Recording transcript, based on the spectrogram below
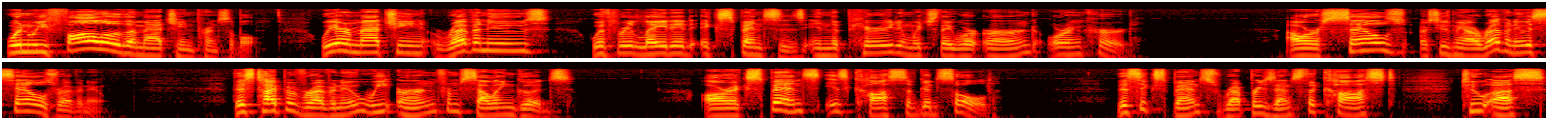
When we follow the matching principle, we are matching revenues with related expenses in the period in which they were earned or incurred. Our sales, excuse me, our revenue is sales revenue. This type of revenue we earn from selling goods. Our expense is costs of goods sold. This expense represents the cost to us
